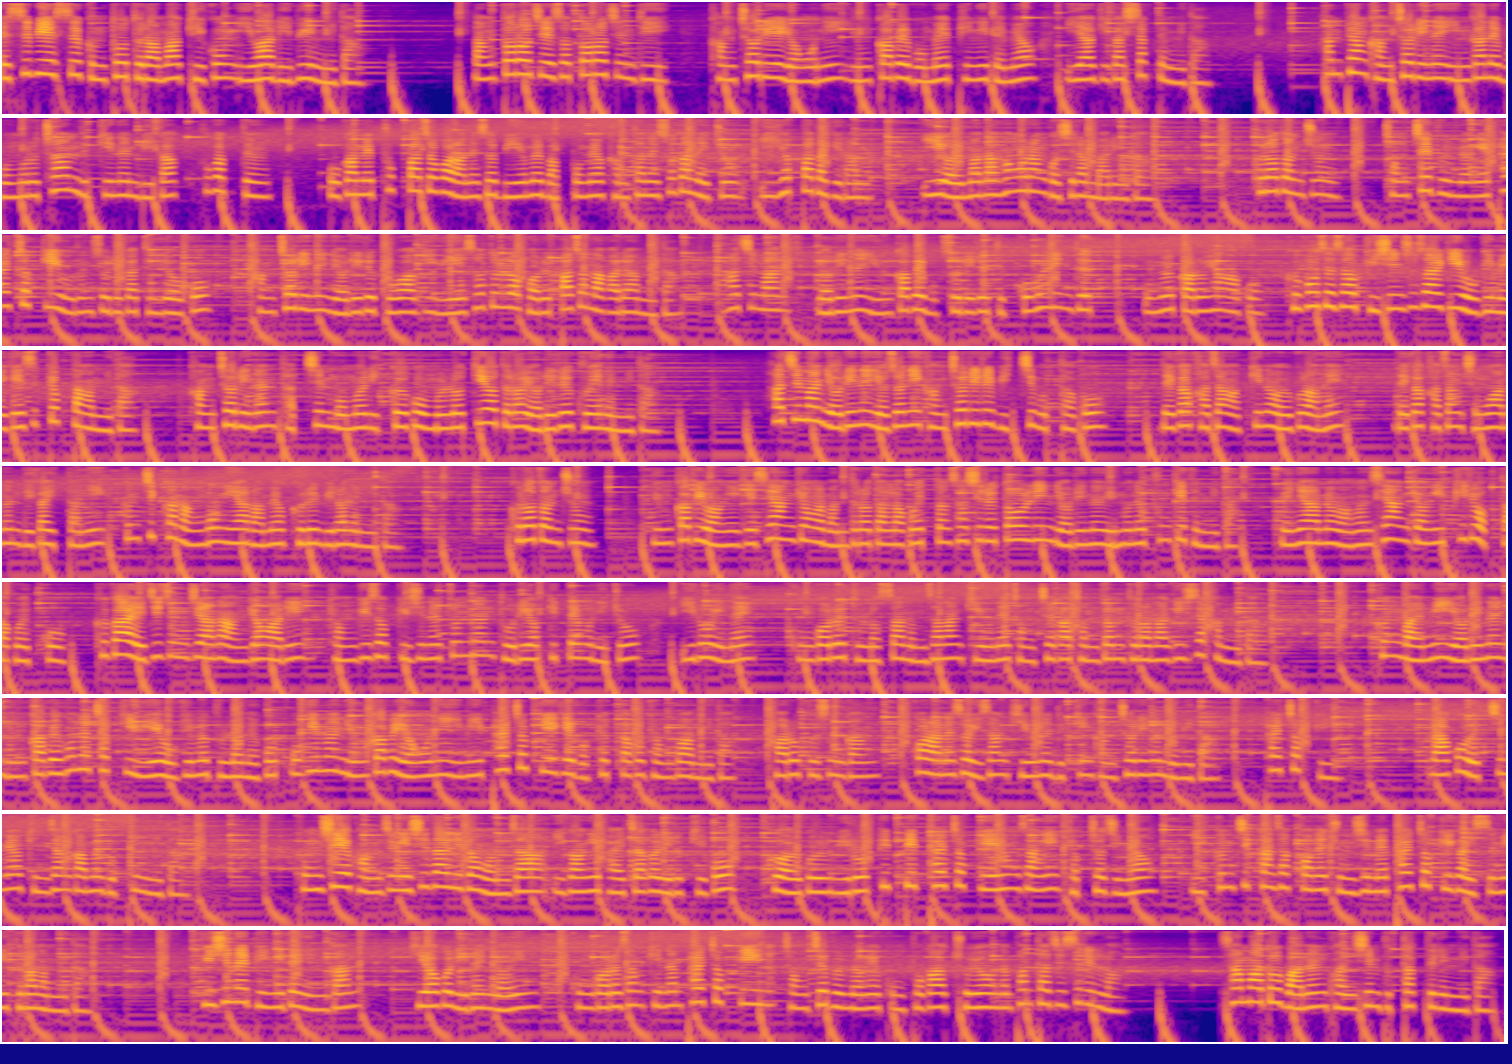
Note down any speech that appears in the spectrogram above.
SBS 금토 드라마 기공 2화 리뷰입니다. 낭떠러지에서 떨어진 뒤 강철이의 영혼이 윤갑의 몸에 빙의되며 이야기가 시작됩니다. 한편 강철이는 인간의 몸으로 처음 느끼는 미각, 후각 등 오감에 푹 빠져걸 안에서 미음을 맛보며 감탄을 쏟아내죠. 이 혓바닥이란 이 얼마나 황홀한 것이란 말인가. 그러던 중 정체불명의 팔척기 울음소리가 들려오고 강철이는 여리를 보호하기 위해 서둘러 걸을 빠져나가려 합니다. 하지만 여리는 윤갑의 목소리를 듣고 홀린 듯 우물가로 향하고 그곳에서 귀신 수살기 오김에게 습격당합니다. 강철이는 다친 몸을 이끌고 우물로 뛰어들어 여리를 구해냅니다. 하지만 여리는 여전히 강철이를 믿지 못하고 내가 가장 아끼는 얼굴 안에 내가 가장 증오하는 네가 있다니 끔찍한 악몽이야 라며 그를 밀어냅니다. 그러던 중 윤갑이 왕에게 새 안경을 만들어 달라고 했던 사실을 떠올린 여리는 의문을 품게 됩니다. 왜냐하면 왕은 새 안경이 필요 없다고 했고 그가 애지중지하는 안경알이 경기석 귀신을 쫓는 돌이었기 때문이죠. 이로 인해 궁궐을 둘러싼 음산한 기운의 정체가 점점 드러나기 시작합니다. 극말미 여리는 윤갑의 혼을 찾기 위해 오김을 불러내고 오김은 윤갑의 영혼이 이미 팔척기에게 먹혔다고 경고합니다. 바로 그 순간 걸 안에서 이상 기운을 느낀 강철이는 놈이다. 팔척기 라고 외치며 긴장감을 높입니다. 동시에 광증에 시달리던 원자 이광이 발작을 일으키고 그 얼굴 위로 핏빛 팔척기의 형상이 겹쳐지며 이 끔찍한 사건의 중심에 팔척기가 있음이 드러납니다. 귀신에 빙의된 인간, 기억을 잃은 여인, 궁궐을 삼키는 팔척기 정체불명의 공포가 조여오는 판타지 스릴러. 3화도 많은 관심 부탁드립니다.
